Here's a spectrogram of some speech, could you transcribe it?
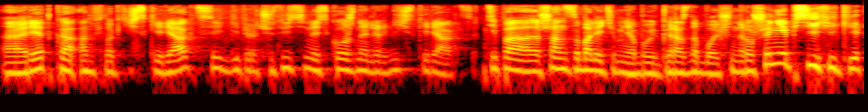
а, редко анафилактические реакции, гиперчувствительность, кожно-аллергические реакции. Типа шанс заболеть у меня будет гораздо больше. Нарушение психики,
